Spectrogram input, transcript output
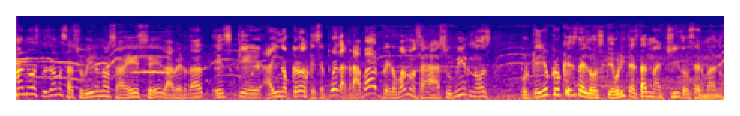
Hermanos, pues vamos a subirnos a ese. La verdad es que ahí no creo que se pueda grabar, pero vamos a subirnos porque yo creo que es de los que ahorita están más chidos, hermanos.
